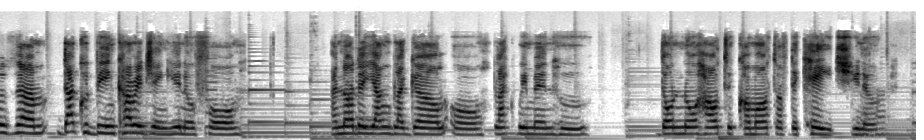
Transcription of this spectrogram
because um, that could be encouraging, you know, for another young black girl or black women who don't know how to come out of the cage, you know, uh-huh.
